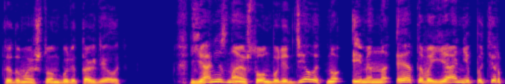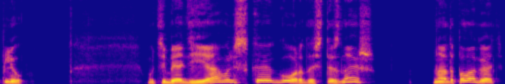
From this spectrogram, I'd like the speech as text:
Ты думаешь, что он будет так делать? Я не знаю, что он будет делать, но именно этого я не потерплю. У тебя дьявольская гордость, ты знаешь? Надо полагать.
